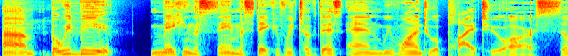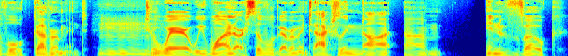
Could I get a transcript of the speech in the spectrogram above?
Um, but we'd be making the same mistake if we took this and we wanted to apply it to our civil government, to where we wanted our civil government to actually not um, invoke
